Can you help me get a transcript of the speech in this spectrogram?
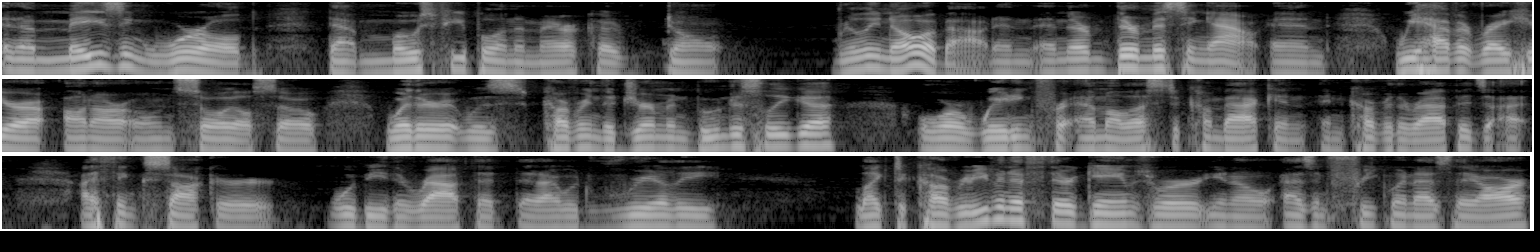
an amazing world that most people in America don't really know about and, and they're they're missing out and we have it right here on our own soil. So whether it was covering the German Bundesliga or waiting for MLS to come back and, and cover the Rapids I, I think soccer would be the route that, that I would really like to cover even if their games were you know as infrequent as they are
